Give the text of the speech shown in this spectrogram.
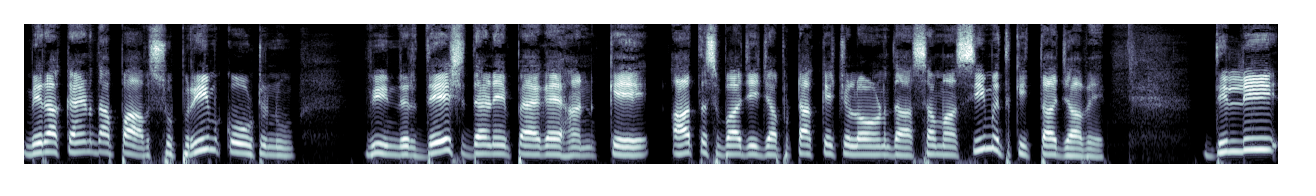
ਮੇਰਾ ਕਹਿਣ ਦਾ ਭਾਵ ਸੁਪਰੀਮ ਕੋਰਟ ਨੂੰ ਵੀ ਨਿਰਦੇਸ਼ ਦੇਣੇ ਪੈ ਗਏ ਹਨ ਕਿ ਆਤਿਸ਼ਬਾਜ਼ੀ ਜਾਂ ਪਟਾਕੇ ਚਲਾਉਣ ਦਾ ਸਮਾਂ ਸੀਮਿਤ ਕੀਤਾ ਜਾਵੇ। ਦਿੱਲੀ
